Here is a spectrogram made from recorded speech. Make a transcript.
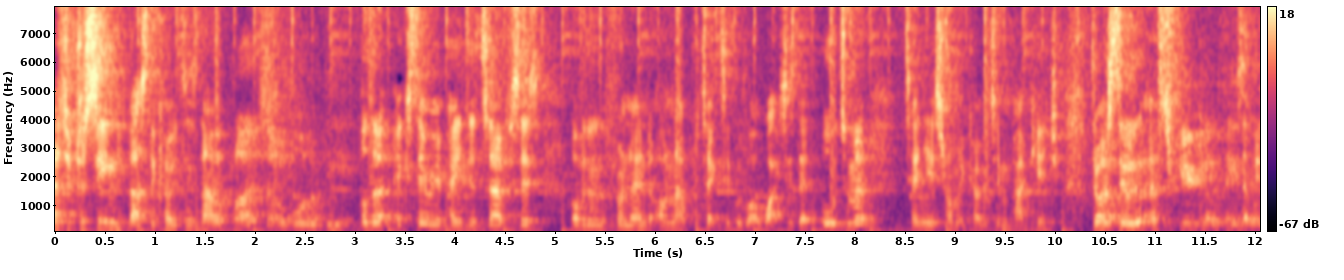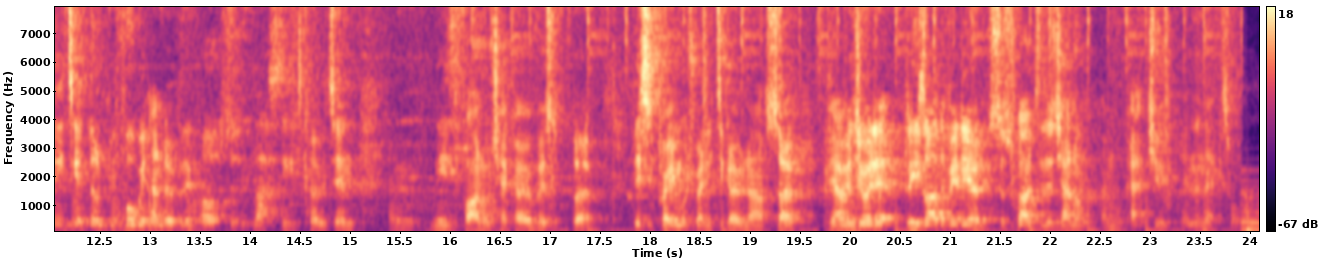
As you've just seen, that's the coatings now applied. So all of the other exterior painted surfaces, other than the front end, are now protected with our Wax is Dead Ultimate 10 year ceramic coating package. There are still a few little things that we need to get done before we hand over the car. So the glass needs coating and needs final check overs, but this is pretty much ready to go now. So if you have enjoyed it, please like the video, subscribe to the channel, and we'll catch you in the next one.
